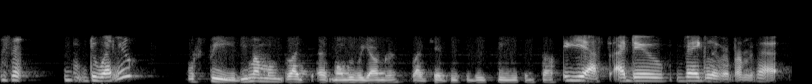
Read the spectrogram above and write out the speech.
Do what now? Speed. Do you remember like uh, when we were younger, like kids used to do speed and stuff? Yes, I do vaguely remember that.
